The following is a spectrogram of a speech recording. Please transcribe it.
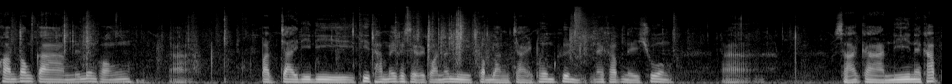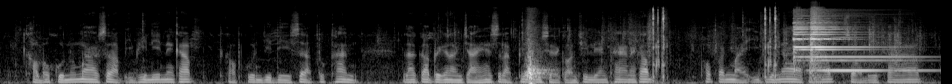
ความต้องการในเรื่องของอปัจจัยดีๆ ที่ทำให้เกษตรกรนั้นมีกำลังใจเพิ่มขึ้นนะครับในช่วงสถานการณ์นี้นะครับ ขอบพระคุณมากๆสำหรับอีพีนี้นะครับ ขอบคุณยินดีสำหรับทุกท่าน แล้วก็เป็นกำลังใจให้สำหรับพี่น้องเกษตรกรที่เลี้ยงแพะนะครับ พบกันใหม่อีพีหน้าครับ สวัสดีครับ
